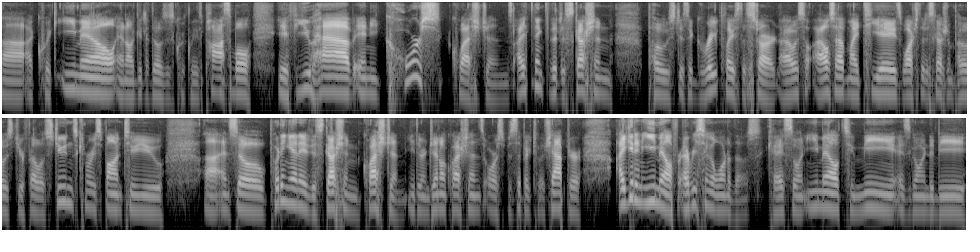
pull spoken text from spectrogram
uh, a quick email, and I'll get to those as quickly as possible. If you have any course questions, I think the discussion post is a great place to start. I also, I also have my TAs watch the discussion post. Your fellow students can respond to you. Uh, and so putting in a discussion question, either in general questions or specific to a chapter, I get an email for every single one of those. Okay, so an email to me is going to be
